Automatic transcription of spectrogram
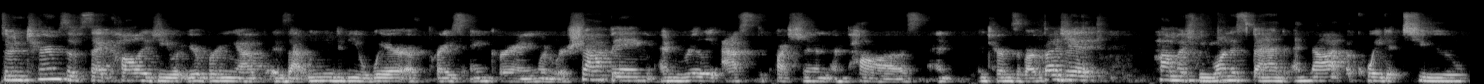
So, in terms of psychology, what you're bringing up is that we need to be aware of price anchoring when we're shopping and really ask the question and pause and in terms of our budget, how much we want to spend, and not equate it to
